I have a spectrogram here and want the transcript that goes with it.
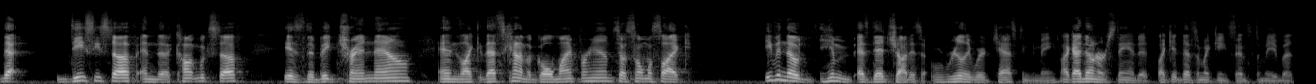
that DC stuff and the comic book stuff is the big trend now, and like that's kind of a gold mine for him. So it's almost like, even though him as Deadshot is a really weird casting to me, like I don't understand it. Like it doesn't make any sense to me, but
